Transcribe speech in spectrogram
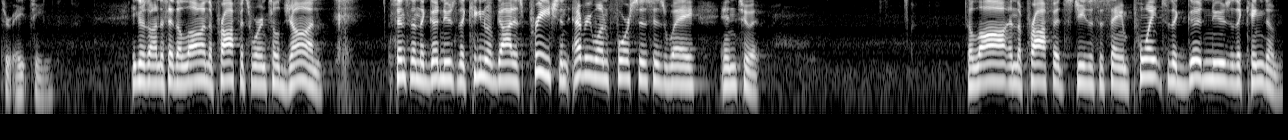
through 18. He goes on to say, The law and the prophets were until John. Since then, the good news of the kingdom of God is preached, and everyone forces his way into it. The law and the prophets, Jesus is saying, point to the good news of the kingdom.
